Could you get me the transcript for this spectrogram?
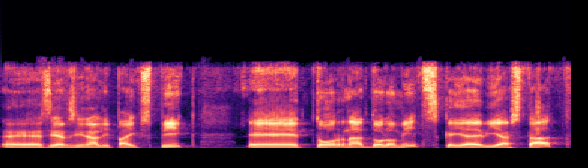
eh, Zierzinal i Pikes Peak, eh, torna Dolomites, que ja havia estat,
